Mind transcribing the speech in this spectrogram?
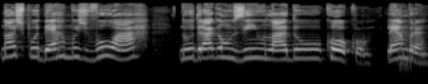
nós pudermos voar no dragãozinho lá do Coco, lembra?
